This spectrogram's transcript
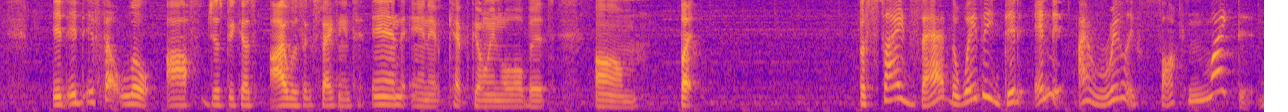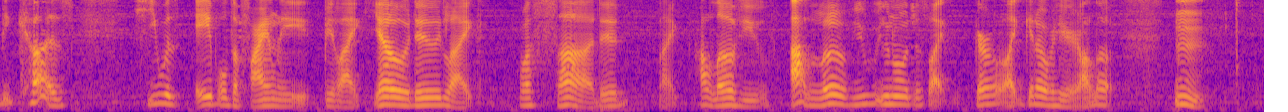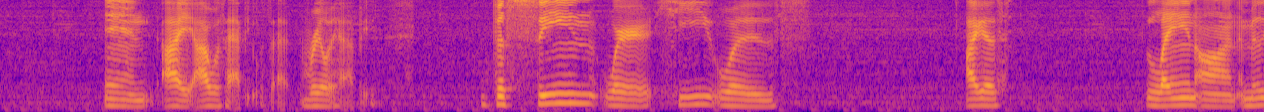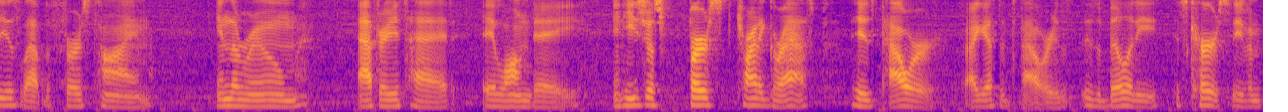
it, it, it felt a little off just because I was expecting it to end and it kept going a little bit. Um, but besides that, the way they did end it, I really fucking liked it because he was able to finally be like, yo, dude, like, what's up, dude? Like, I love you. I love you. You know, just like, girl, like, get over here. I love. Mm. And I I was happy with that. Really happy the scene where he was, I guess, laying on Emilia's lap the first time in the room after he's had a long day, and he's just first trying to grasp his power. I guess it's power, his his ability, his curse, even.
